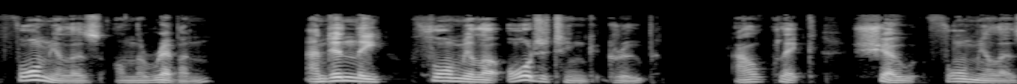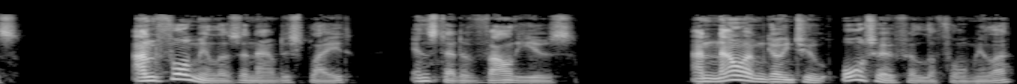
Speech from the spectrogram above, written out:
Formulas on the ribbon, and in the Formula Auditing group, I'll click Show Formulas. And formulas are now displayed instead of values. And now I'm going to autofill the formula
